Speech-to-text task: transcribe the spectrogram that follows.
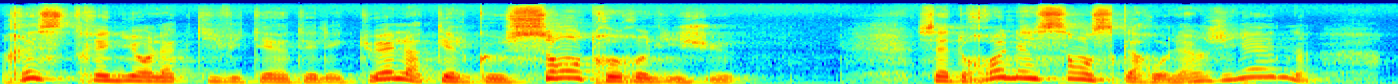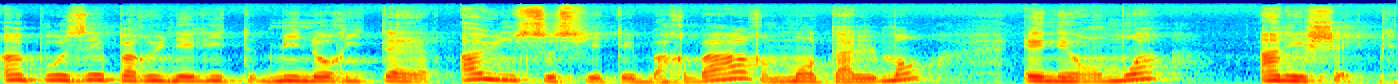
restreignant l'activité intellectuelle à quelques centres religieux. Cette renaissance carolingienne, imposée par une élite minoritaire à une société barbare mentalement, est néanmoins un échec.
